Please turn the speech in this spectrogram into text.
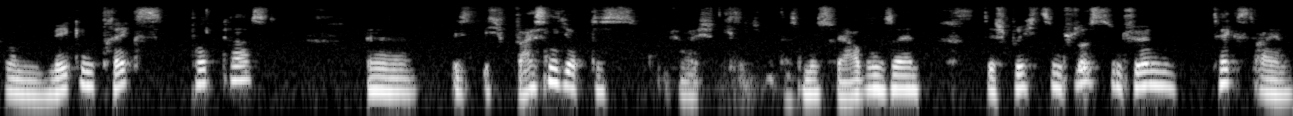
vom Making Tracks Podcast. Äh, ich, ich weiß nicht, ob das, vielleicht, das muss Werbung sein. Der spricht zum Schluss so einen schönen Text ein,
